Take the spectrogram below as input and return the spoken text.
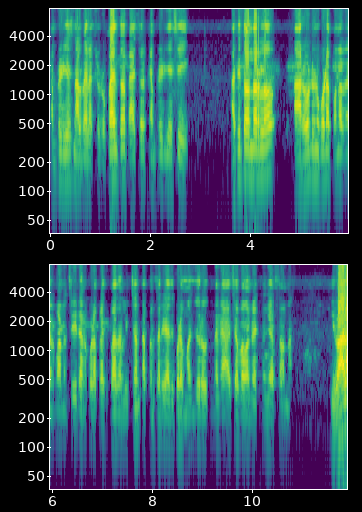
కంప్లీట్ చేసి నలభై లక్షల రూపాయలతో ప్యాచ్ వర్క్ కంప్లీట్ చేసి అతి తొందరలో ఆ రోడ్డును కూడా పునర్నిర్మాణం చేయడానికి కూడా ప్రతిపాదనలు ఇచ్చాం. తప్పనిసరిగా అది కూడా మంజూరు అవుతుందని ఆశాభావాన్ని వ్యక్తం చేస్తా ఉన్నా. ఇవాళ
